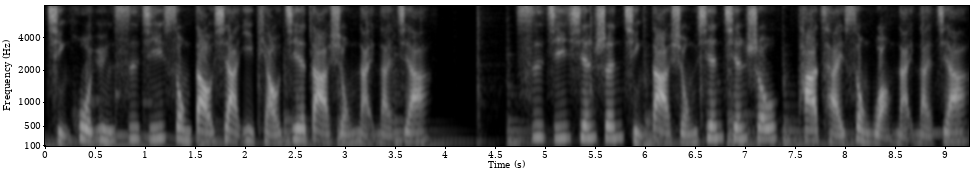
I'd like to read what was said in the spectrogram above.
请货运司机送到下一条街大雄奶奶家。司机先生请大雄先签收，他才送往奶奶家。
